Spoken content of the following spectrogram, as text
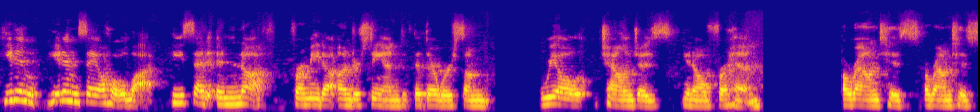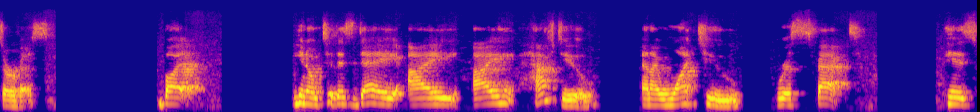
he didn't he didn't say a whole lot. He said enough for me to understand that there were some real challenges, you know, for him around his around his service. But you know, to this day I I have to and I want to respect his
